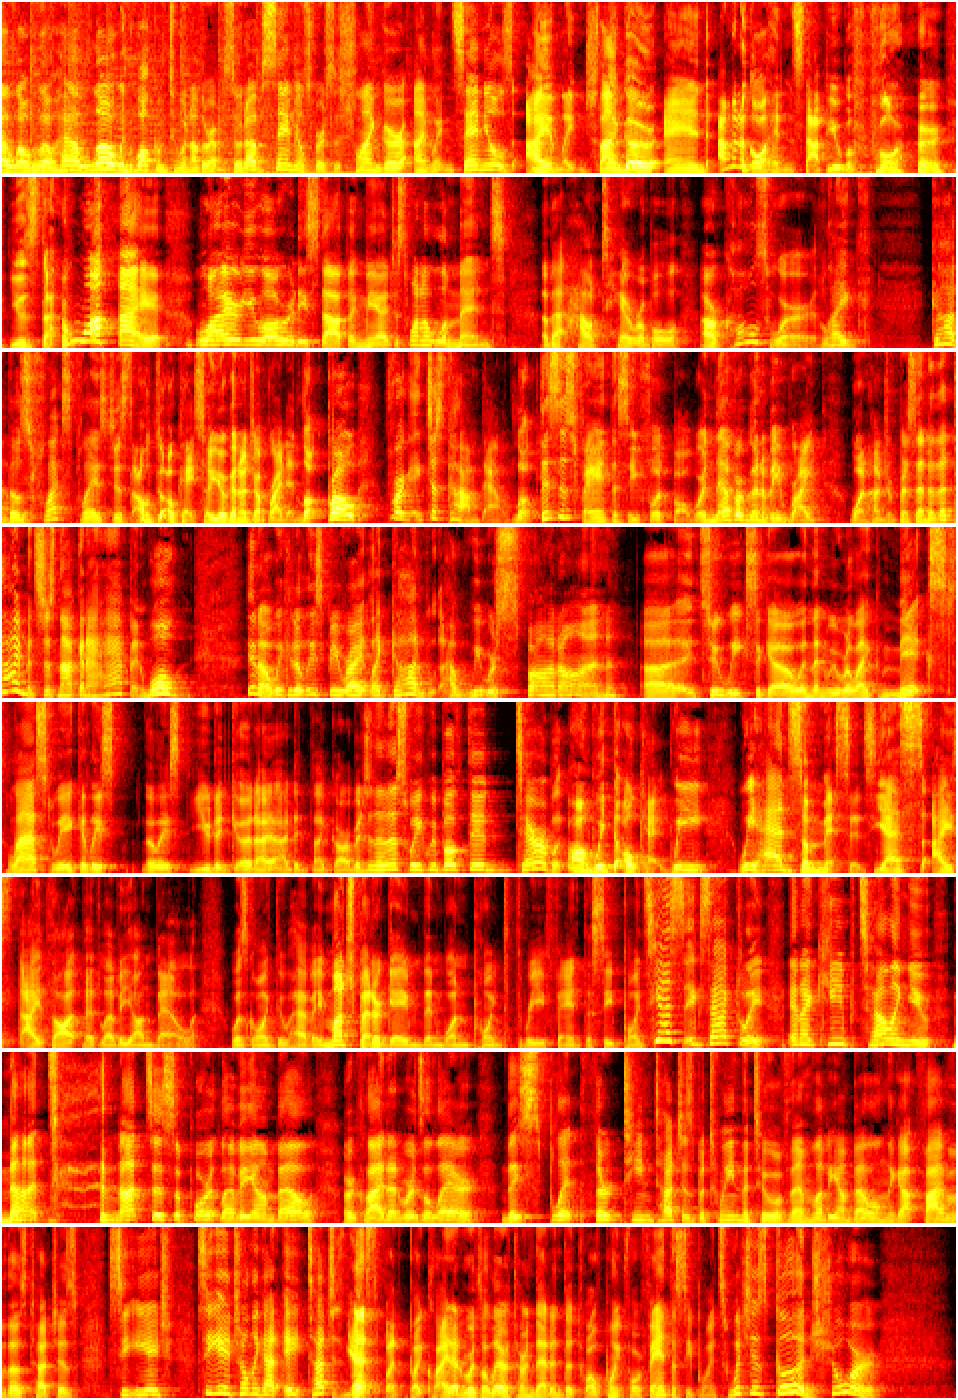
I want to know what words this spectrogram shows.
Hello, hello, hello, and welcome to another episode of Samuels vs. Schlanger. I'm Leighton Samuels. I am Leighton Schlanger, and I'm gonna go ahead and stop you before you start. Why? Why are you already stopping me? I just want to lament about how terrible our calls were. Like, God, those flex plays just. Oh, okay, so you're gonna jump right in. Look, bro, just calm down. Look, this is fantasy football. We're never gonna be right 100% of the time. It's just not gonna happen. Well, you know, we could at least be right. Like, God, we were spot on uh, two weeks ago, and then we were like mixed last week. At least, at least you did good. I, I did like garbage, and then this week we both did terribly. Oh, we okay. We we had some misses. Yes, I I thought that Le'Veon Bell was going to have a much better game than 1.3 fantasy points. Yes, exactly. And I keep telling you not not to support Le'Veon Bell or Clyde Edwards-Helaire. They split 13 touches between the two of them. Le'Veon Bell only got 5 of those touches. CEH CEH only got 8 touches. Yes, but but Clyde Edwards-Helaire turned that into 12.4 fantasy points, which is good, sure.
